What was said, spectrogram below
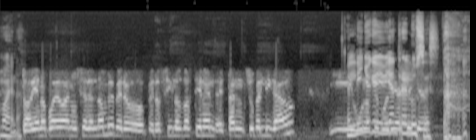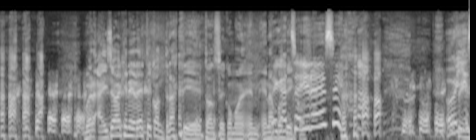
Bueno, Todavía no puedo anunciar el nombre, pero pero sí los dos tienen están súper ligados Y El niño que vivía entre que- luces. Bueno, ahí se va a generar este contraste, entonces, como en, en ¿Te ambos discos. era ese? Oye, Filtró el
